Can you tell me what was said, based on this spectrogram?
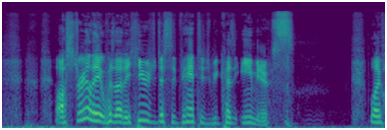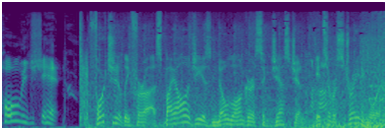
Australia was at a huge disadvantage because emus. like, holy shit. Fortunately for us, biology is no longer a suggestion. Uh-huh. It's a restraining order.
